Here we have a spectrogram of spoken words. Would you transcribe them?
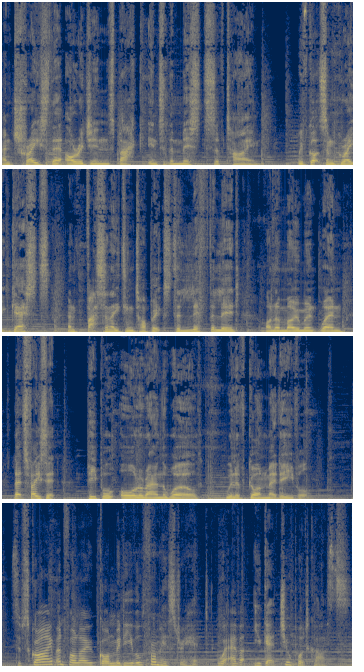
and trace their origins back into the mists of time. We've got some great guests and fascinating topics to lift the lid on a moment when, let's face it, people all around the world will have gone medieval. Subscribe and follow Gone Medieval from History Hit wherever you get your podcasts.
